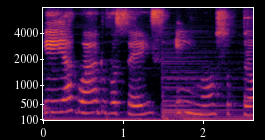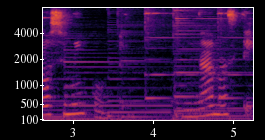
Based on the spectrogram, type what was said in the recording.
E aguardo vocês em nosso próximo encontro. Namastê!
